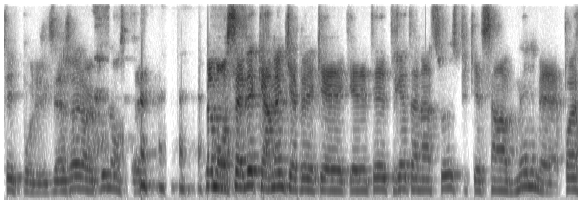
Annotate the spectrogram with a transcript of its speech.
peut-être pas, j'exagère un peu. Non, on savait quand même qu'elle était très talentueuse puis qu'elle s'en venait, mais pas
